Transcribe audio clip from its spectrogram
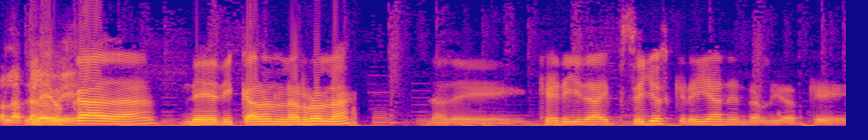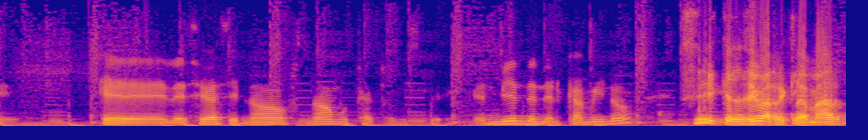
la, tocada, le dedicaron la rola, la de querida, y pues ellos creían en realidad que, que les iba a decir, no, pues, no muchachos, este, enmienden el camino. Sí, que les iba a reclamar.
